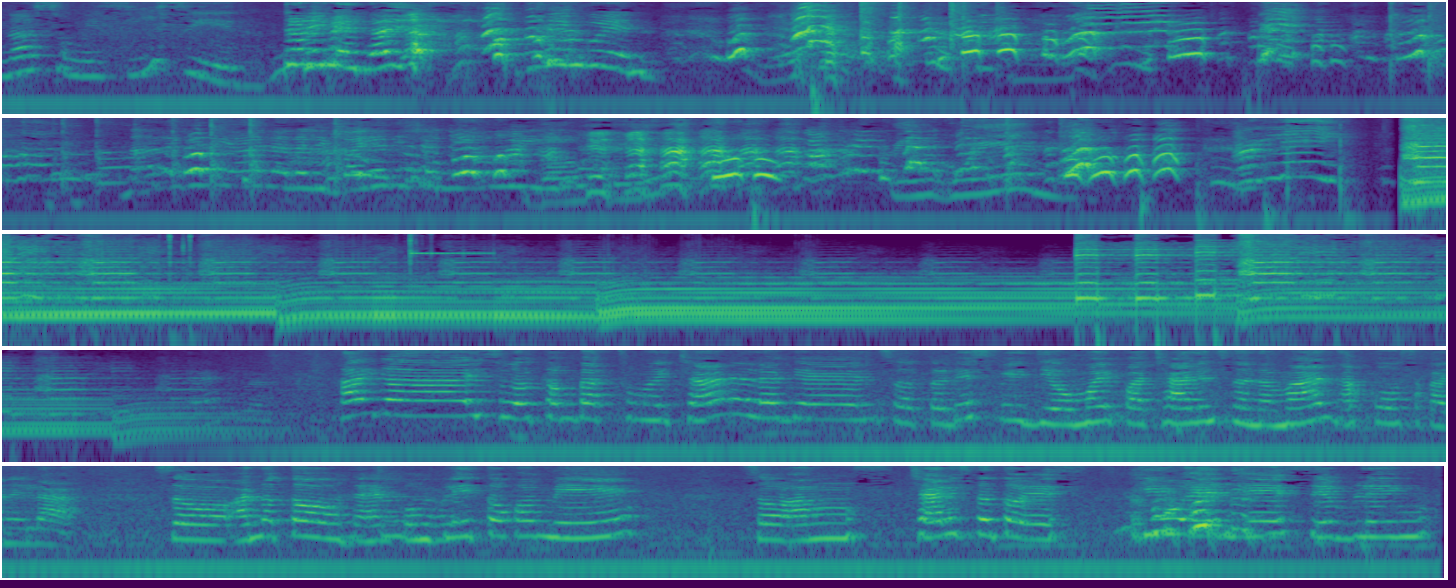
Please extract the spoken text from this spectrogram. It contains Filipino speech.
na sumisisid. Dolphin! Ay! Penguin! Nalaligayan ni siya ni Uy. Penguin. Hi guys! Welcome back to my channel again. So today's video, may pa-challenge na naman ako sa kanila. So ano to, dahil kumpleto kami. So ang challenge na to is Q&A sibling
